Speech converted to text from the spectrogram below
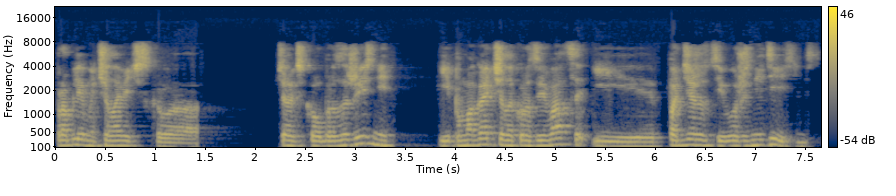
проблемы человеческого человеческого образа жизни и помогать человеку развиваться и поддерживать его жизнедеятельность.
